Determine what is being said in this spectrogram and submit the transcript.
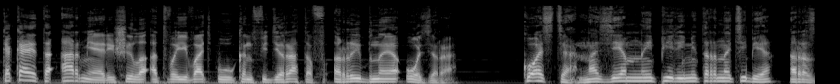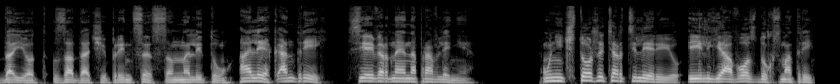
Какая-то армия решила отвоевать у конфедератов Рыбное озеро. «Костя, наземный периметр на тебе», — раздает задачи принцесса на лету. «Олег, Андрей, северное направление. Уничтожить артиллерию. Илья, воздух смотри».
